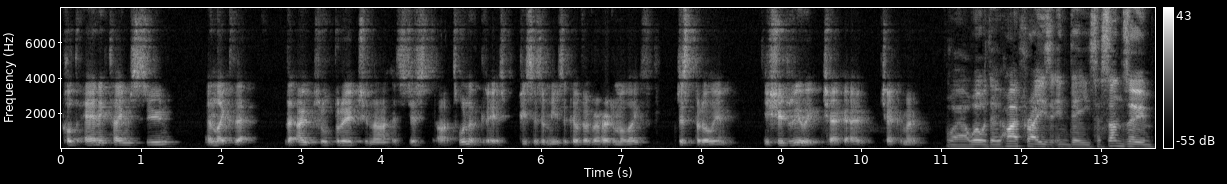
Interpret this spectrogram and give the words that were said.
called "Anytime Soon," and like the the outro bridge and that. It's just uh, it's one of the greatest pieces of music I've ever heard in my life. Just brilliant. You should really check it out. Check him out. Wow, well, will do. High praise indeed. So Sun Zoom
